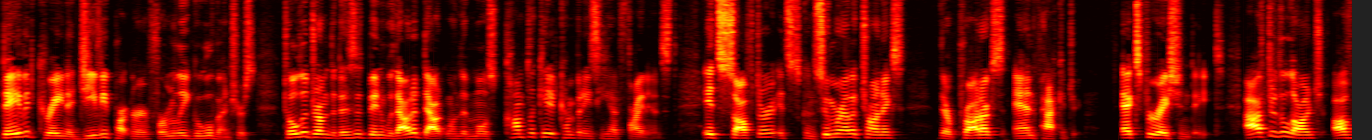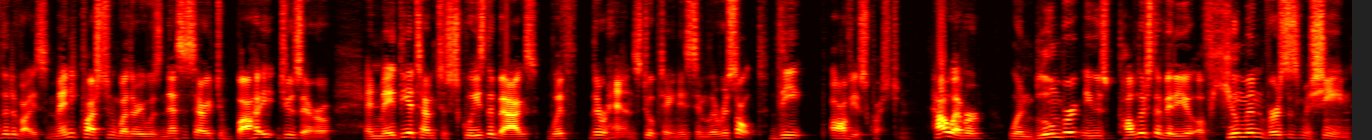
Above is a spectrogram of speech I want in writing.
David Crane, a GV partner, formerly Google Ventures, told the drum that this has been without a doubt one of the most complicated companies he had financed. Its software, its consumer electronics, their products, and packaging. Expiration date. After the launch of the device, many questioned whether it was necessary to buy Juicero and made the attempt to squeeze the bags with their hands to obtain a similar result. The obvious question. However, when Bloomberg News published a video of human versus machine,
